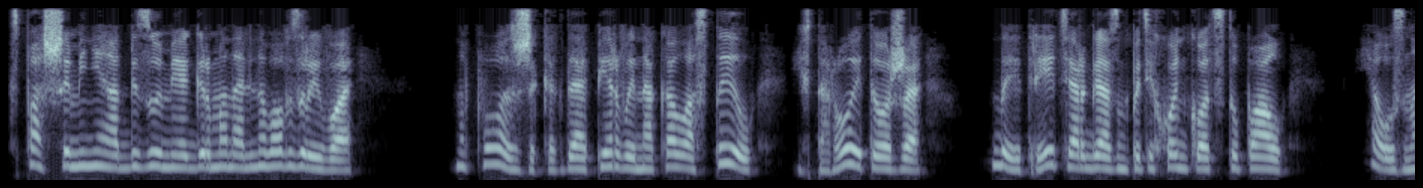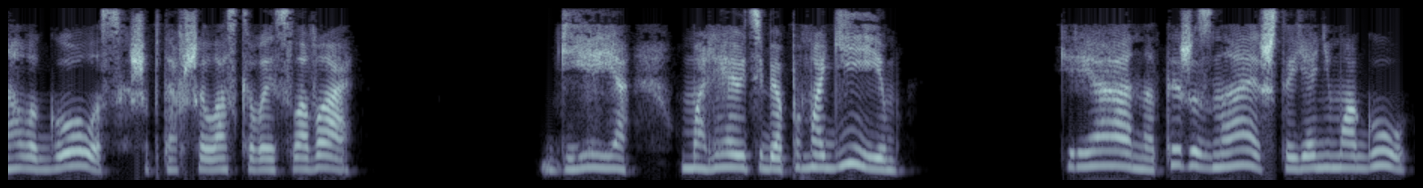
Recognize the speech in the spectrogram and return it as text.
спасший меня от безумия гормонального взрыва. Но позже, когда первый накал остыл, и второй тоже, да и третий оргазм потихоньку отступал, я узнала голос, шептавший ласковые слова. «Гея, умоляю тебя, помоги им!» «Кириана, ты же знаешь, что я не могу.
